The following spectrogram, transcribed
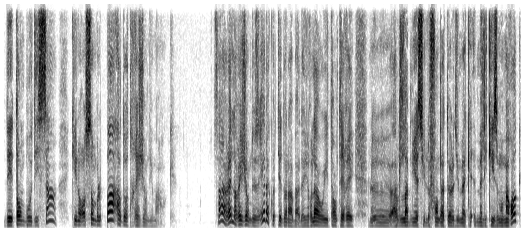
des tombeaux des saints, qui ne ressemblent pas à d'autres régions du Maroc. Ça, la région de Zahir, à côté de Rabat, d'ailleurs là où est enterré le Abdullah le fondateur du malikisme au Maroc,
